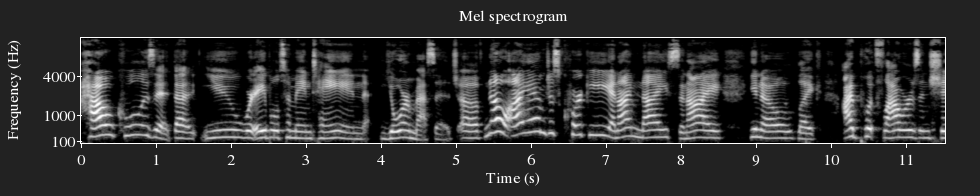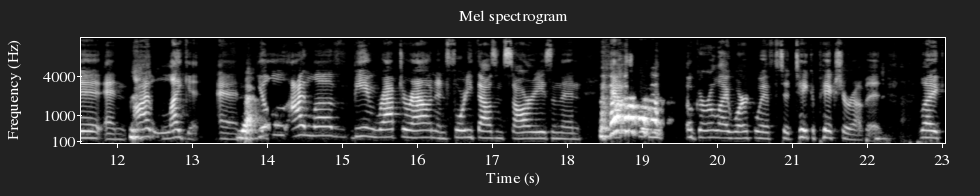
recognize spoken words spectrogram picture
how cool is it that you were able to maintain your message of no i am just quirky and i'm nice and i you know like i put flowers and shit and i like it and Yeah. you'll i love being wrapped around in 40,000 saris and then asking a girl i work with to take a picture of it like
